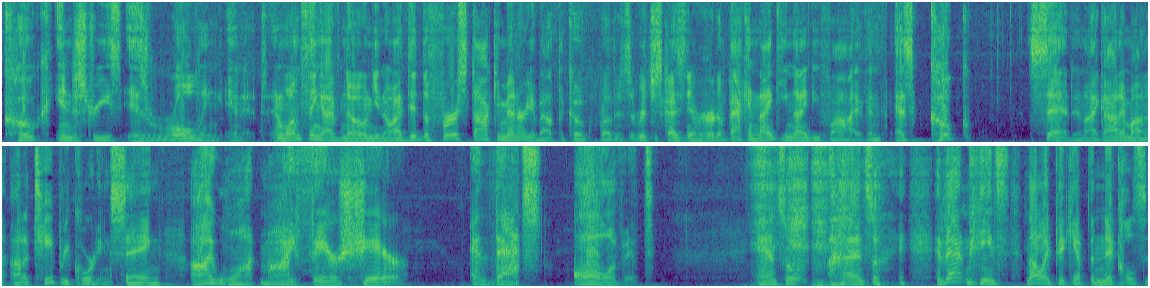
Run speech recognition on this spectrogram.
Koch Industries is rolling in it. And one thing I've known, you know, I did the first documentary about the Koch brothers, the richest guys you never heard of, back in 1995. And as Koch said, and I got him on, on a tape recording saying, I want my fair share. And that's all of it. And so, and so, and that means not only picking up the nickels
